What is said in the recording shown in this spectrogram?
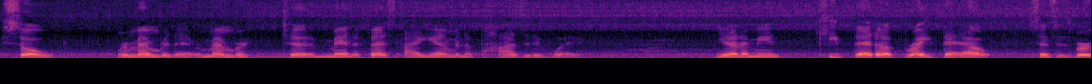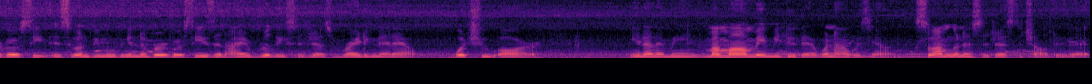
So remember that. Remember to manifest I am in a positive way. You know what I mean? Keep that up. Write that out. Since it's Virgo se- it's going to be moving into Virgo season, I really suggest writing that out. What you are. You know what I mean? My mom made me do that when I was young. So I'm going to suggest that y'all do that.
